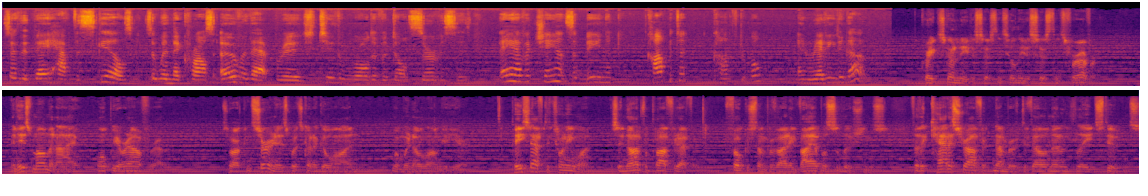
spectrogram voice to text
so that they have the skills so when they cross over that bridge to the world of adult services, they have a chance of being competent, comfortable, and ready to go. Craig's going to need assistance. He'll need assistance forever. And his mom and I won't be around forever. So our concern is what's going to go on when we're no longer here. PACE After 21 is a non-for-profit effort focused on providing viable solutions for the catastrophic number of developmentally delayed students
